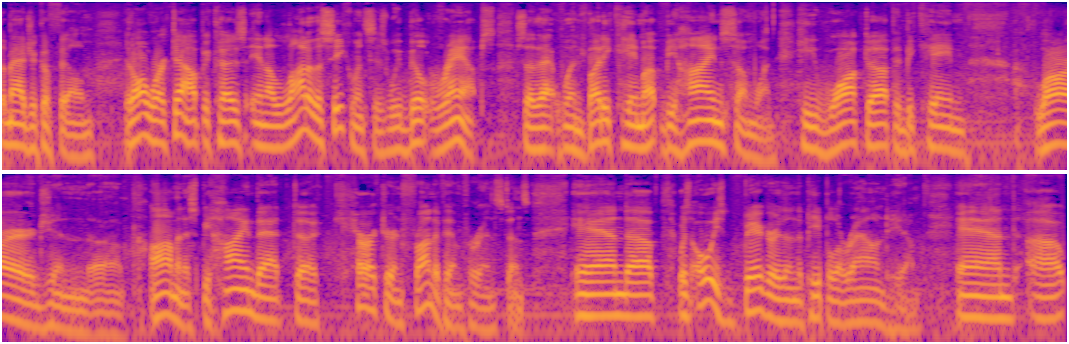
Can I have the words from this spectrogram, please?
the magic of film. It all worked out because in a lot of the sequences we built ramps so that when Buddy came up behind someone, he walked up and became large and uh, ominous behind that uh, character in front of him, for instance, and uh, was always bigger than the people around him. And uh,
